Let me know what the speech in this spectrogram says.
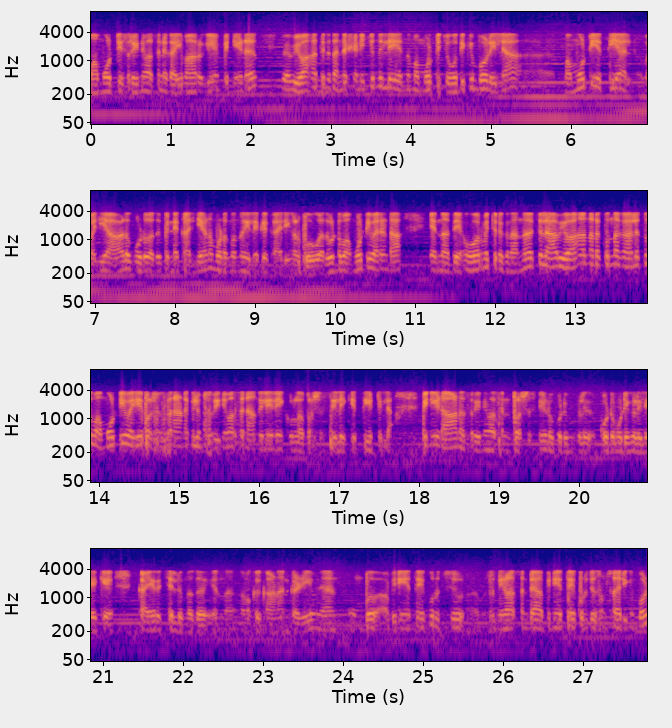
മമ്മൂട്ടി ശ്രീനിവാസന് കൈമാറുകയും പിന്നീട് വിവാഹത്തിന് തന്നെ ക്ഷണിക്കുന്നില്ലേ എന്ന് മമ്മൂട്ടി ചോദിക്കുമ്പോൾ ഇല്ല മമ്മൂട്ടി എത്തിയാൽ വലിയ ആൾ കൂടും. അത് പിന്നെ കല്യാണം മുടങ്ങുന്നതിലേക്ക് കാര്യങ്ങൾ പോകും. അതുകൊണ്ട് മമ്മൂട്ടി വരണ്ട എന്ന് അദ്ദേഹം ഓർമ്മിച്ചെടുക്കുന്നത് അന്ന് വെച്ചാൽ ആ വിവാഹം നടക്കുന്ന കാലത്ത് മമ്മൂട്ടി വലിയ പ്രശസ്തനാണെങ്കിലും ശ്രീനിവാസൻ ആ നിലയിലേക്കുള്ള പ്രശസ്തിയിലേക്ക് എത്തിയിട്ടില്ല. പിന്നീടാണ് ശ്രീനിവാസൻ പ്രശസ്തിയുടെ കൊടുമുടി കൊടുമുടികളിലേക്ക് കയറി ചെല്ലുന്നത് എന്ന് നമുക്ക് കാണാൻ കഴിയും. ഞാൻ മുമ്പ് അഭിനയത്തെക്കുറിച്ച് ശ്രീനിവാസന്റെ അഭിനയത്തെക്കുറിച്ച് സംസാരിക്കുമ്പോൾ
